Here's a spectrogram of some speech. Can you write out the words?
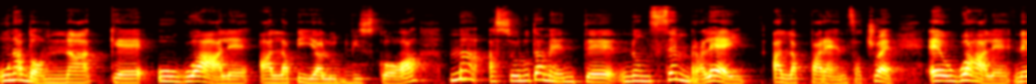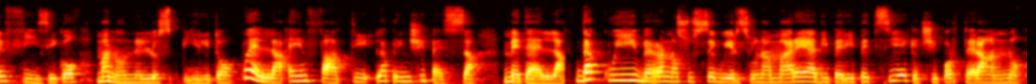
una donna che è uguale alla Pia Ludviskoa, ma assolutamente non sembra lei all'apparenza, cioè è uguale nel fisico ma non nello spirito. Quella è infatti la principessa Metella. Da qui verranno a susseguirsi una marea di peripezie che ci porteranno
